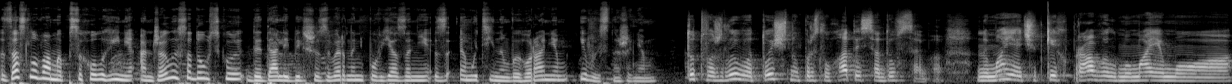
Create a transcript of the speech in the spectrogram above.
За словами психологині Анжели Садовської, дедалі більше звернень пов'язані з емоційним вигоранням і виснаженням. Тут важливо точно прислухатися до себе. Немає чітких правил. Ми маємо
